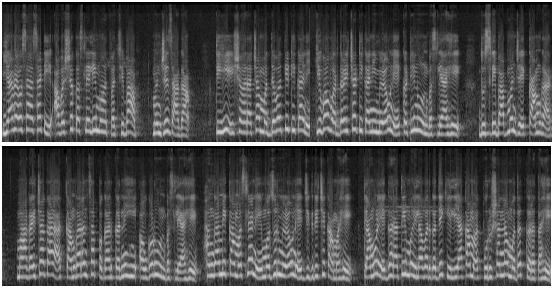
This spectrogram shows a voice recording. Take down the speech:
या व्यवसायासाठी आवश्यक असलेली महत्त्वाची बाब म्हणजे जागा. तीही शहराच्या मध्यवर्ती ठिकाणी किंवा वर्दळीच्या ठिकाणी मिळवणे कठीण होऊन बसले आहे. दुसरी बाब म्हणजे कामगार. महागाईच्या काळात कामगारांचा पगार करणेही अवघड होऊन बसले आहे. हंगामी काम असल्याने मजूर मिळवणे जिगरीचे काम आहे. त्यामुळे घरातील महिला वर्ग देखील या कामात पुरुषांना मदत करत आहे.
